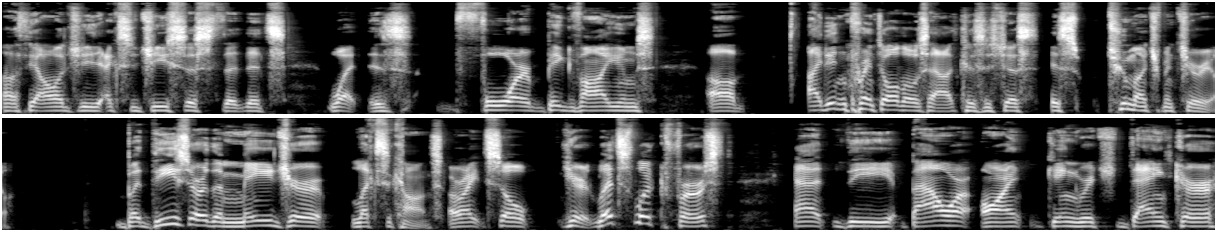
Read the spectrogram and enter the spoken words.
uh, Theology, Exegesis, that, that's what is four big volumes. Uh, I didn't print all those out because it's just, it's too much material. But these are the major lexicons. All right. So here, let's look first at the Bauer, Arndt, Gingrich, Danker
